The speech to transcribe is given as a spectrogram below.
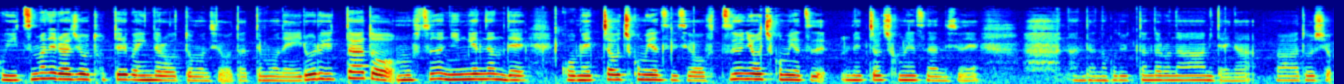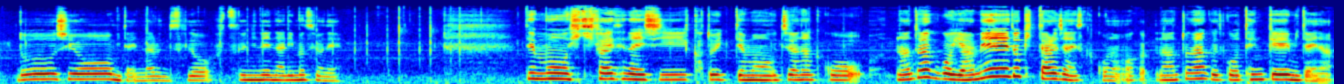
こういつまでラジオを撮ってればいいんだろうって思うんですよ。だってもうねいろいろ言った後もう普通の人間なんでこうめっちゃ落ち込むやつですよ。普通に落ち込むやつ。めっちゃ落ち込むやつなんですよね。はあなんであんなこと言ったんだろうなみたいな。わあどうしよう。どうしようみたいになるんですけど普通にねなりますよね。でも引き返せないしかといってもうちはなんかこうなんとなくこうやめ時ってあるじゃないですか。このなんとなくこう典型みたいな。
